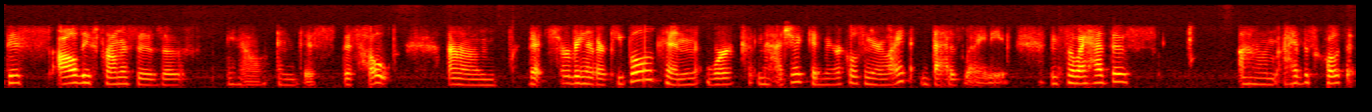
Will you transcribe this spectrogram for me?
this all these promises of you know, and this this hope um, that serving other people can work magic and miracles in your life. That is what I need. And so I had this. Um, I had this quote that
